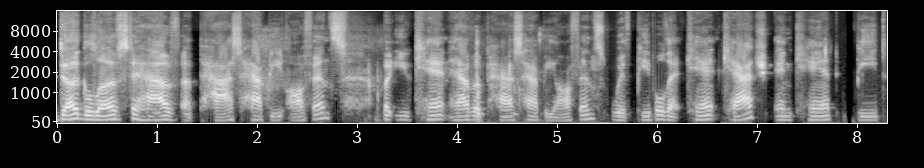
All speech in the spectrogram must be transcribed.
Doug loves to have a pass happy offense, but you can't have a pass happy offense with people that can't catch and can't beat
